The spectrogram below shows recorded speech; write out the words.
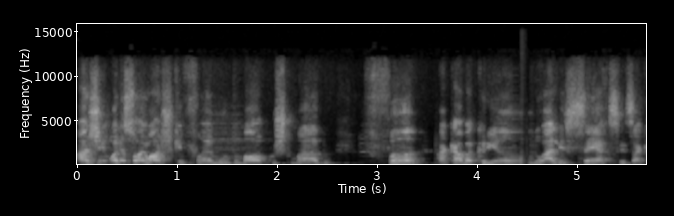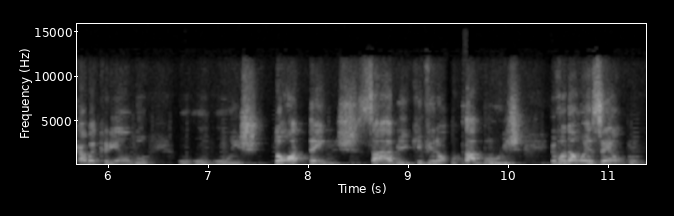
A gente, olha só, eu acho que fã é muito mal acostumado. Fã acaba criando alicerces, acaba criando um- um- uns totens, sabe? Que viram tabus. Eu vou dar um exemplo.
